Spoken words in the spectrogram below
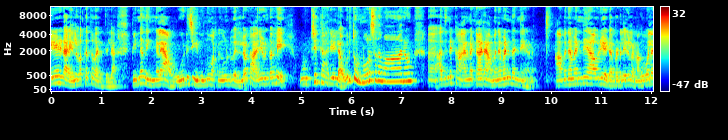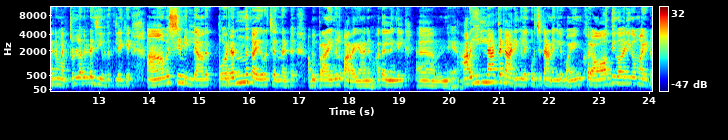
ഏഴ് അയൽവക്കത്ത് വരത്തില്ല. പിന്നെ നിങ്ങളെ അവോയ്ഡ് ചെയ്തു എന്ന് പറഞ്ഞതുകൊണ്ട് വല്ല കാര്യമുണ്ടോ? ഹേ ഒരു കാര്യമില്ല. ഒരു തൊണ്ണൂറ് ശതമാനവും അതിന്റെ കാരണക്കാരൻ അവനവൻ തന്നെയാണ്. അവനവന്റെ ആ ഒരു ഇടപെടലുകളാണ്. അതുപോലെ തന്നെ മറ്റുള്ളവരുടെ ജീവിതത്തിലേക്ക് ആവശ്യമില്ലാതെ തുറന്ന് കയറി ചെന്നിട്ട് അഭിപ്രായങ്ങൾ പറയാനും അതല്ലെങ്കിൽ അറിയില്ലാത്ത കാര്യങ്ങളെ കുറിച്ചിട്ടാണെങ്കിലും ഭയങ്കര ആധികാരികമായിട്ട്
